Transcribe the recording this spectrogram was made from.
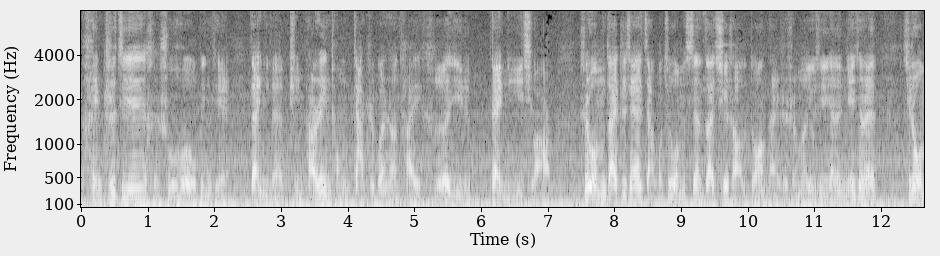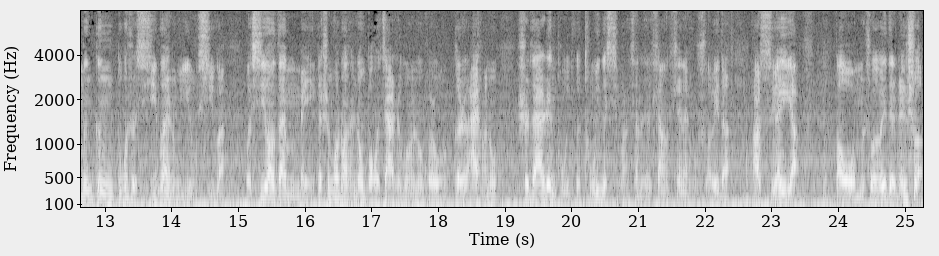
很直接、很舒服，并且在你的品牌认同价值观上，它可以带你一起玩。其实我们在之前也讲过，其实我们现在缺少的状态是什么呢？尤其现在年轻人。其实我们更多是习惯种一种习惯。我希望在每个生活状态中，包括驾驶过程中，或者我个人爱好中，是大家认同一个同一个习惯，像像现在所谓的二次元一样，包括我们所谓的人设。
